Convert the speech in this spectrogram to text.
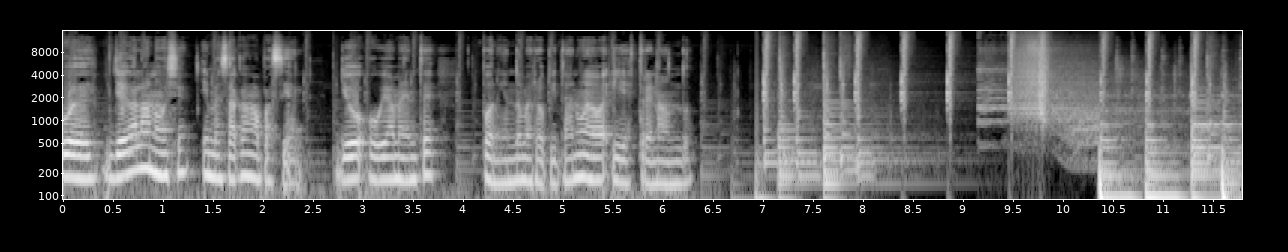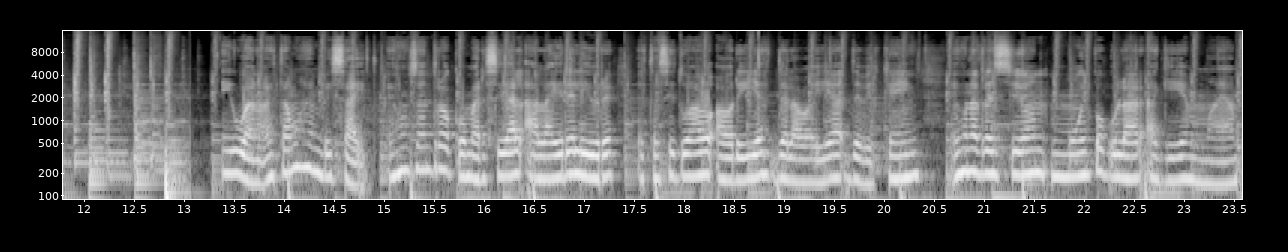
Pues llega la noche y me sacan a pasear. Yo obviamente poniéndome ropita nueva y estrenando. Y bueno, estamos en Beside. Es un centro comercial al aire libre. Está situado a orillas de la bahía de Biscayne. Es una atracción muy popular aquí en. Miami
